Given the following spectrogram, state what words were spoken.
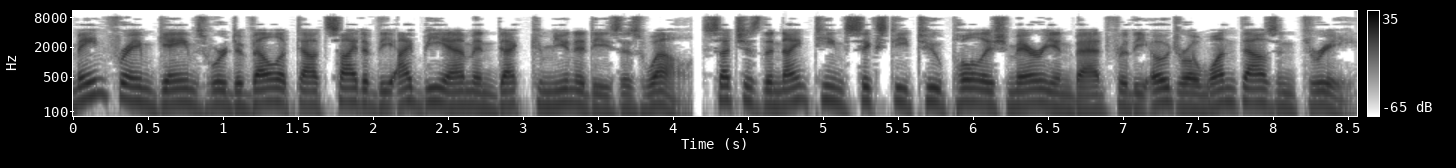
Mainframe games were developed outside of the IBM and DEC communities as well, such as the 1962 Polish Marienbad for the Odra 1003,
